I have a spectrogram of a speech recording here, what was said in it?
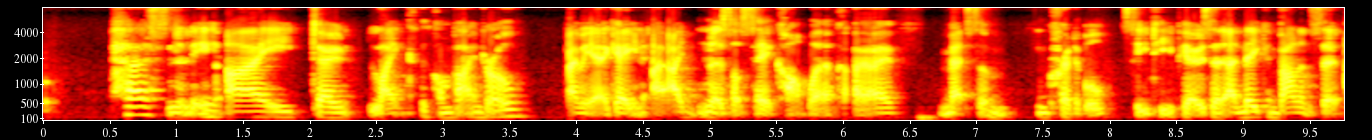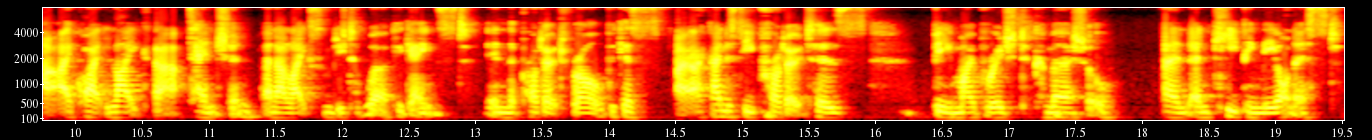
role? Personally, I don't like the combined role. I mean, again, I, I, let's not say it can't work. I, have met some incredible CTPOs and, and, they can balance it. I, I, quite like that tension and I like somebody to work against in the product role because I, I kind of see product as being my bridge to commercial and, and keeping me honest.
